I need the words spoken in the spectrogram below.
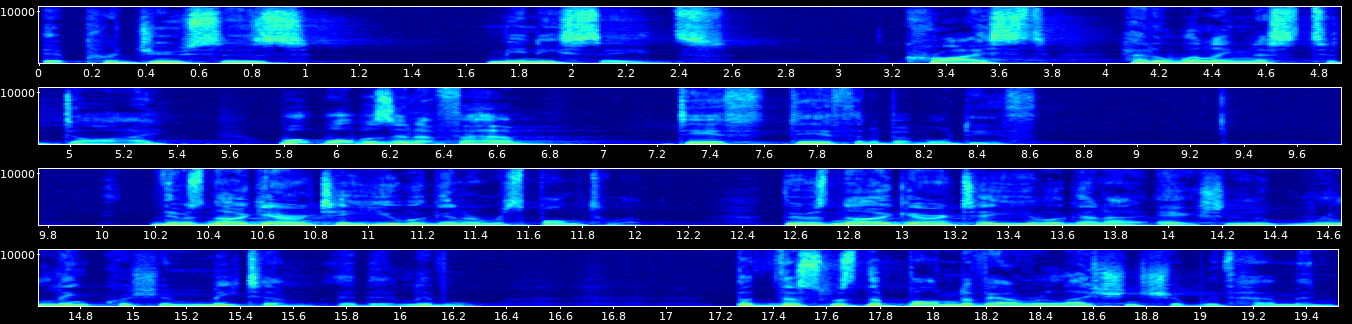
it produces many seeds. Christ had a willingness to die. What, what was in it for him? Death, death, and a bit more death. There was no guarantee you were going to respond to it. There was no guarantee you were going to actually relinquish and meet him at that level. But this was the bond of our relationship with him. And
